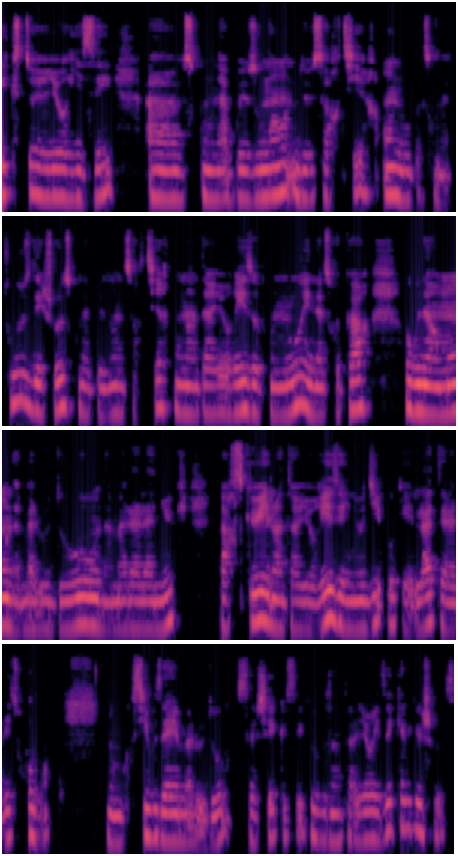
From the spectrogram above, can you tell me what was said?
extérioriser euh, ce qu'on a besoin de sortir en nous. Parce qu'on a tous des choses qu'on a besoin de sortir, qu'on intériorise au fond de nous et notre corps, au bout d'un moment, on a mal au dos, on a mal à la nuque parce qu'il intériorise et il nous dit, ok, là, t'es allé trop loin. Donc, si vous avez mal au dos, sachez que c'est que vous intériorisez quelque chose.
